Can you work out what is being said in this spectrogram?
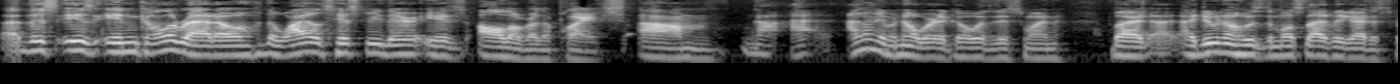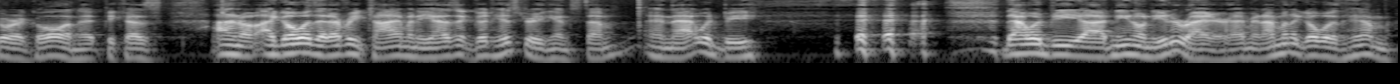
Uh, this is in Colorado. The Wild's history there is all over the place. Um, I, I don't even know where to go with this one. But I do know who's the most likely guy to score a goal in it because I don't know. I go with it every time, and he has a good history against them, and that would be that would be uh, Nino Niederreiter. I mean, I'm going to go with him.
